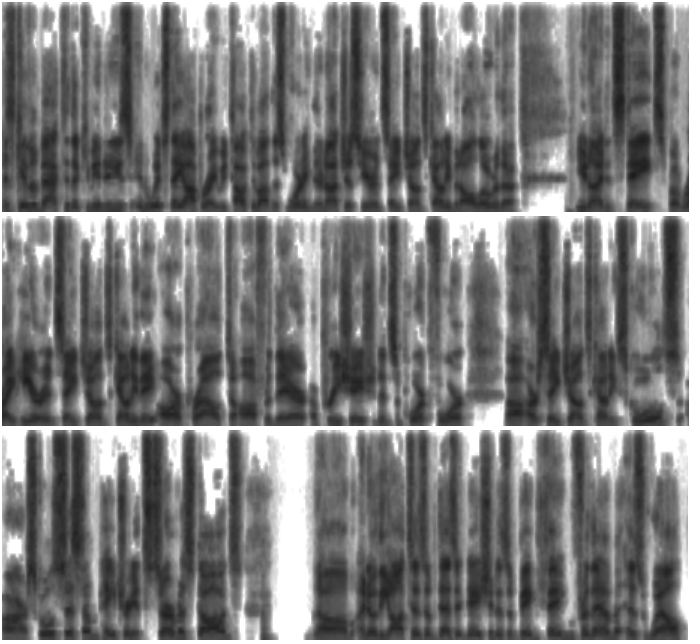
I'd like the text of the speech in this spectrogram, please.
is given back to the communities in which they operate. We talked about this morning; they're not just here in St. Johns County, but all over the United States. But right here in St. Johns County, they are proud to offer their appreciation and support for uh, our St. Johns County schools, our school system, Patriot Service Dogs. Um, I know the autism designation is a big thing for them as well,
